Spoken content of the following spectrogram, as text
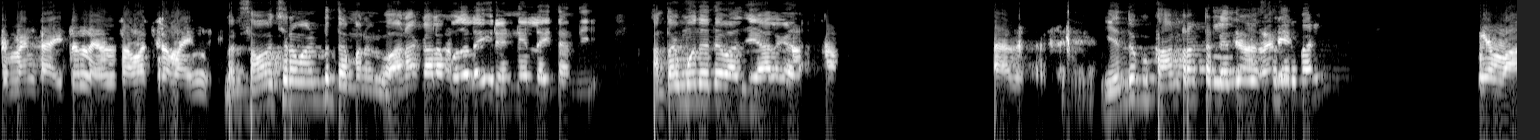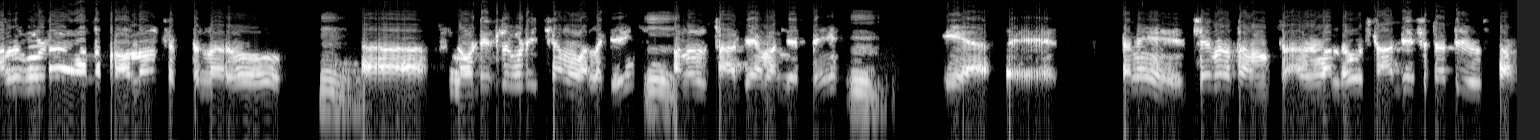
అగ్రిమెంట్ అవుతుంది సంవత్సరం అయింది. మరి సంవత్సరం అంటే మనకు వానాకాలం మొదలై రెండు నెలలు అవుతుంది అంతకు ముందు అయితే వాళ్ళు చేయాలి కదా. ఎందుకు? కాంట్రాక్టర్లు ఎందుకు మరి? వాళ్ళు కూడా వాళ్ళ ప్రాబ్లమ్స్ చెప్తున్నారు. నోటీసులు కూడా ఇచ్చాము వాళ్ళకి. పనులు స్టార్ట్ చేయమని చెప్పి. కానీ చేపడతాం. వాళ్ళు స్టార్ట్ చేసేటట్టు చూస్తాం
